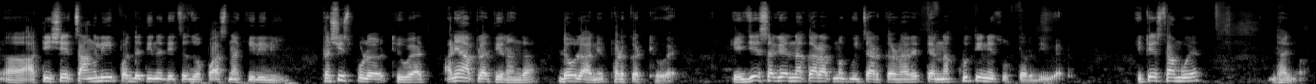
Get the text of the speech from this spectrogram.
अतिशय चांगली पद्धतीनं त्याचं जोपासना केलेली तशीच पुढं ठेवूयात आणि आपला तिरंगा डौलाने फडकत ठेवूयात. हे जे सगळे नकारात्मक विचार करणार आहेत त्यांना कृतीनेच उत्तर देऊयात. इथेच थांबूयात. धन्यवाद.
